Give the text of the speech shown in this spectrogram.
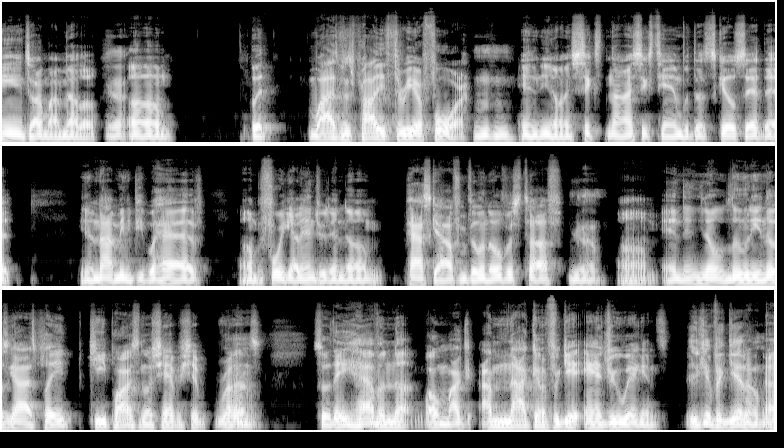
ain't even talking about Melo. Yeah. Um, but Wiseman's probably three or four hmm and you know, in six nine, six ten with the skill set that you know not many people have um, before he got injured. And um, Paschall from Villanova is tough. Yeah. Um, and then you know Looney and those guys played key parts in those championship runs. So they have enough. Oh my! I'm not gonna forget Andrew Wiggins. You can forget him.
